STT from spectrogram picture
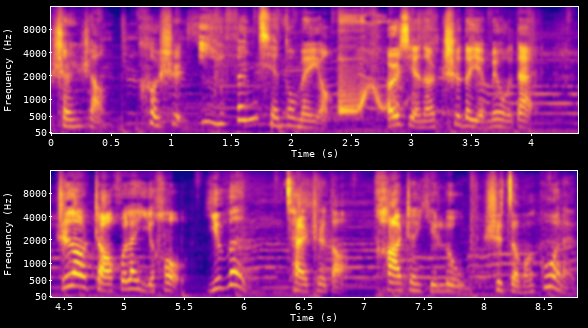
身上可是一分钱都没有，而且呢，吃的也没有带。直到找回来以后，一问才知道他这一路是怎么过来的。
